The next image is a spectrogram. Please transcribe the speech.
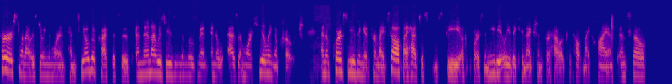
first when I was doing the more intense yoga practices. And then I was using the movement in a, as a more healing approach. And of course, using it for myself, I had to see, of course, immediately the connection for how it could help my clients. And so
